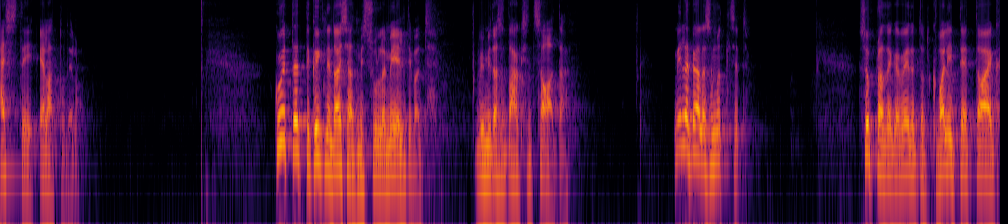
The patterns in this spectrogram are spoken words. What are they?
hästi elatud elu. kujuta ette kõik need asjad, mis sulle meeldivad või mida sa tahaksid saada. mille peale sa mõtlesid? sõpradega veedetud kvaliteetaeg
